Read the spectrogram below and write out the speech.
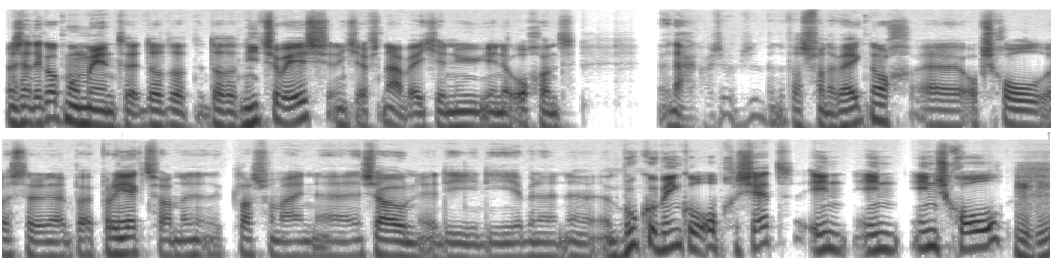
Dan zijn er ook momenten dat, dat, dat het niet zo is. En dat je zegt, nou weet je, nu in de ochtend nou, ik was- van de week nog. eh, op school was er een project van de klas van mijn eh, zoon. eh, Die, die hebben een, een boekenwinkel opgezet in, in, in school. Mhm.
